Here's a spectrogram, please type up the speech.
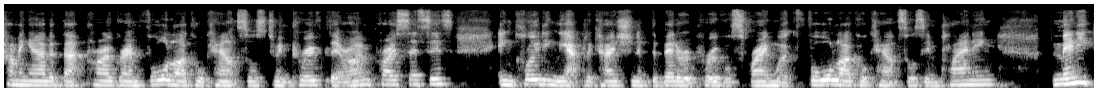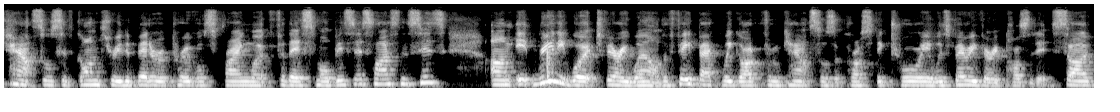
coming out of that program for local councils to improve their own processes, including the application of the Better Approvals Framework for local councils in planning. Many councils have gone through the better approvals framework for their small business licenses. Um, it really worked very well. The feedback we got from councils across Victoria was very, very positive. So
